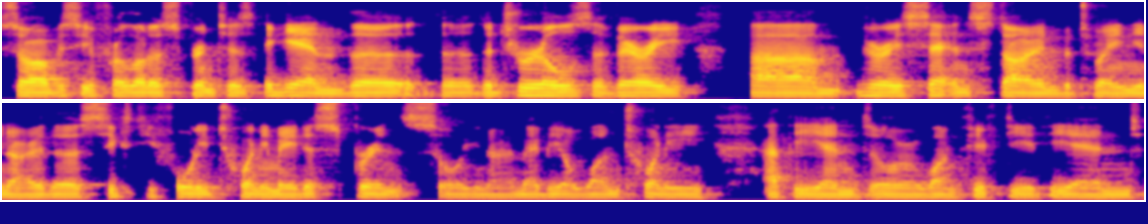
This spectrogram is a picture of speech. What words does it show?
So obviously for a lot of sprinters, again, the the, the drills are very um, very set in stone between, you know, the 60, 40, 20 meter sprints or, you know, maybe a 120 at the end or a 150 at the end.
